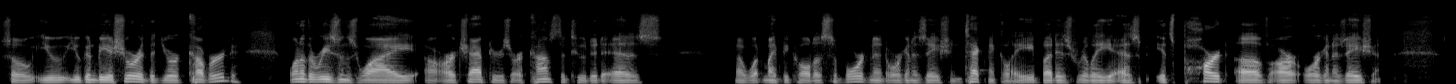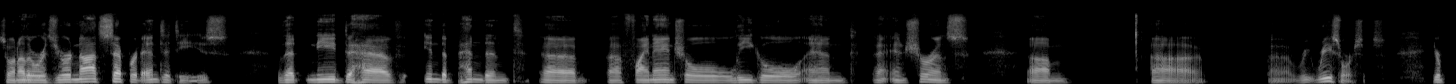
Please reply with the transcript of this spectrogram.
So you, you can be assured that you're covered. One of the reasons why our chapters are constituted as uh, what might be called a subordinate organization technically, but is really as, it's part of our organization. So in other words, you're not separate entities that need to have independent uh, uh, financial, legal, and uh, insurance um, uh, uh, re- resources. You're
